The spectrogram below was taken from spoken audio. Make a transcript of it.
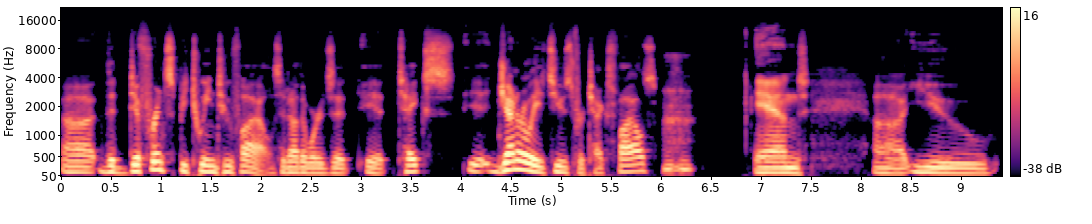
uh, the difference between two files. In other words, it it takes it, generally it's used for text files, mm-hmm. and uh, you uh,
